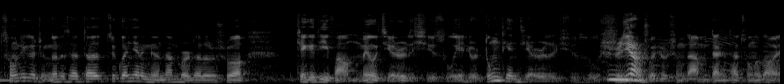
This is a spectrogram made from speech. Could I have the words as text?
从这个整个的他他最关键的那个 number，他都是说。这个地方没有节日的习俗，也就是冬天节日的习俗。实际上说就是圣诞嘛，但是他从头到尾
